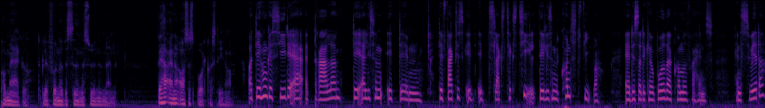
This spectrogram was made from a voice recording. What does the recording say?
på mærket. Det blev fundet ved siden af sydnedmanden. Det har Anna også spurgt Christine om. Og det hun kan sige, det er, at dralleren, det er ligesom et, øh, det er faktisk et, et slags tekstil. Det er ligesom et kunstfiber af det, så det kan jo både være kommet fra hans, hans sweater,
